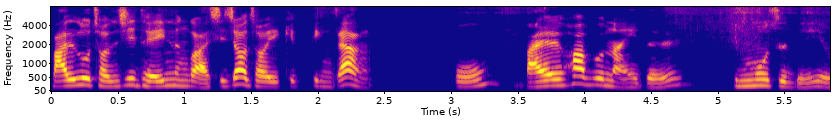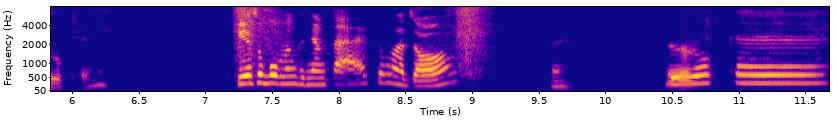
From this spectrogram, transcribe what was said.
말로 전시되어 있는 거 아시죠? 저희 키핑장 그 말화분 아이들 뒷모습이 이렇게 뒤에서 보면 그냥 깔끔하죠. 네. 이렇게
